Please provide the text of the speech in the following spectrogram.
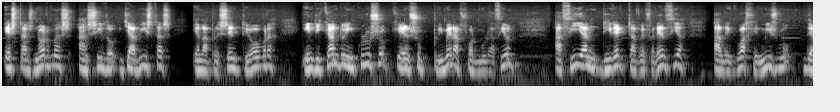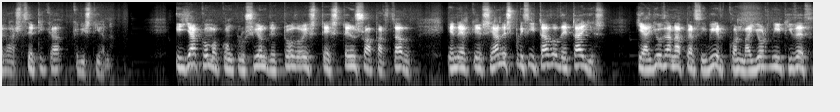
Estas normas han sido ya vistas en la presente obra, indicando incluso que en su primera formulación hacían directa referencia al lenguaje mismo de la ascética cristiana. Y ya como conclusión de todo este extenso apartado en el que se han explicitado detalles que ayudan a percibir con mayor nitidez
